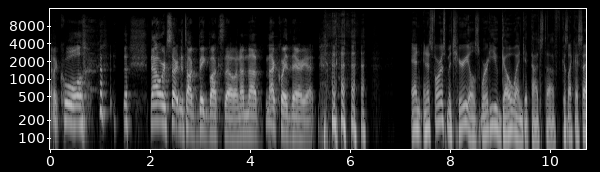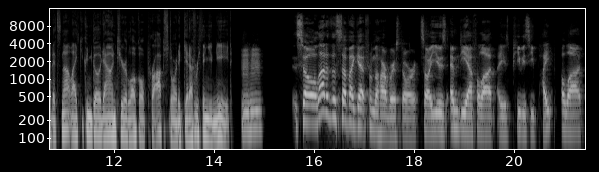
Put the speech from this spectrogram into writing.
kind of cool. now we're starting to talk big bucks though, and I'm not not quite there yet. and and as far as materials, where do you go and get that stuff? Because like I said, it's not like you can go down to your local prop store to get everything you need. hmm So a lot of the stuff I get from the hardware store. So I use MDF a lot. I use PVC pipe a lot.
